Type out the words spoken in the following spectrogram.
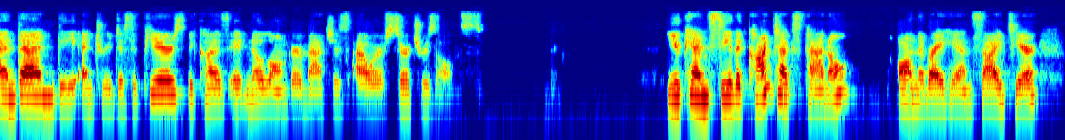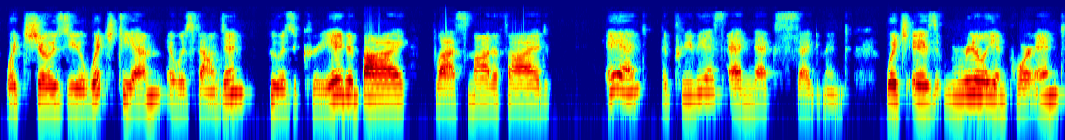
And then the entry disappears because it no longer matches our search results. You can see the context panel on the right-hand side here, which shows you which TM it was found in, who was created by, last modified, and the previous and next segment, which is really important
